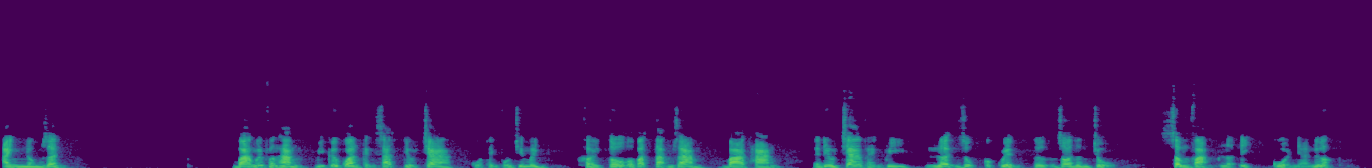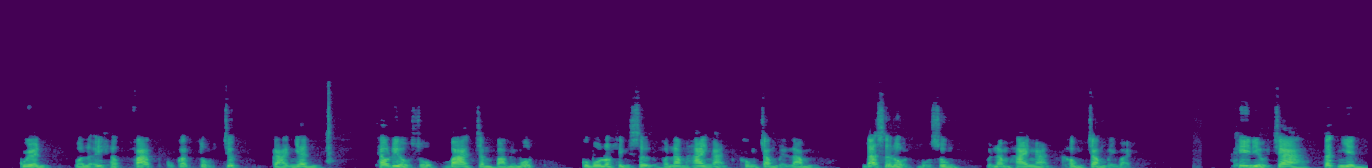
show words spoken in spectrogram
Anh Nông Dân. Bà Nguyễn Phương Hằng bị cơ quan cảnh sát điều tra của thành phố Hồ Chí Minh khởi tố và bắt tạm giam 3 tháng để điều tra về hành vi lợi dụng các quyền tự do dân chủ, xâm phạm lợi ích của nhà nước, quyền và lợi ích hợp pháp của các tổ chức cá nhân theo Điều số 331 của Bộ Luật Hình sự vào năm 2015 đã sửa đổi bổ sung vào năm 2017. Khi điều tra, tất nhiên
